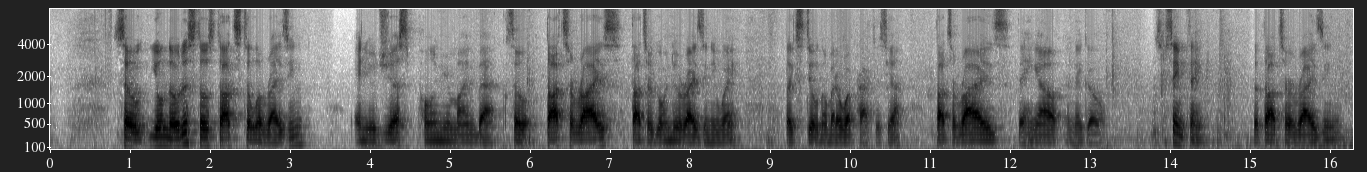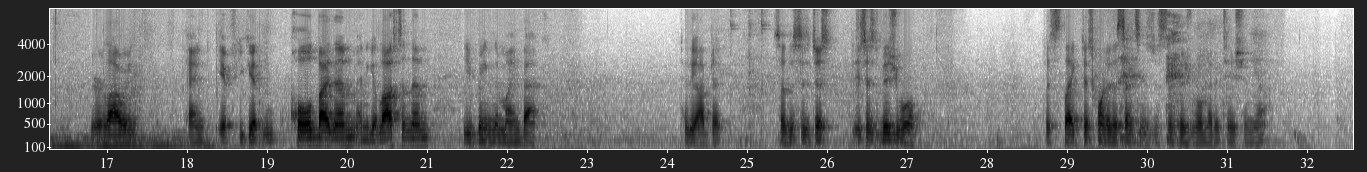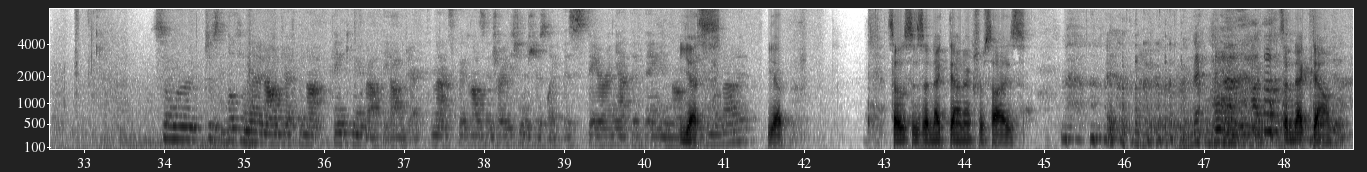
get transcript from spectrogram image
So you'll notice those thoughts still arising, and you're just pulling your mind back. So thoughts arise, thoughts are going to arise anyway, like still, no matter what practice, yeah? Thoughts arise, they hang out, and they go. so same thing. The thoughts are arising, you're allowing, and if you get pulled by them and you get lost in them, you bring the mind back to the object. So this is just, it's just visual. Just like just one of the senses, just a visual meditation, yeah? So we're just looking at an object but not thinking about the object, and that's the concentration. Is just like this staring at the thing and not Yes. thinking about it. Yep. So this is a neck down exercise. It's a neck down.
